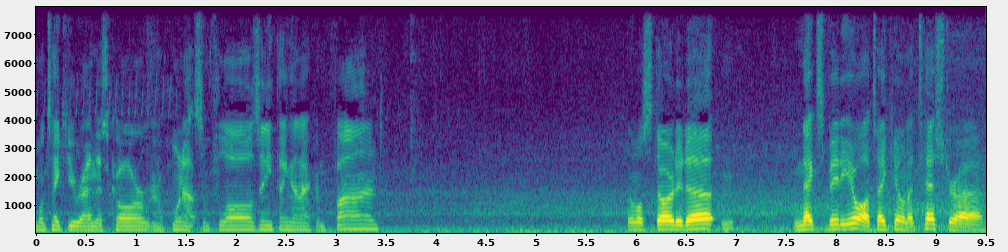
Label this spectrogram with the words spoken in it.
I'm gonna take you around this car. We're gonna point out some flaws, anything that I can find. Then we'll start it up. And next video, I'll take you on a test drive.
